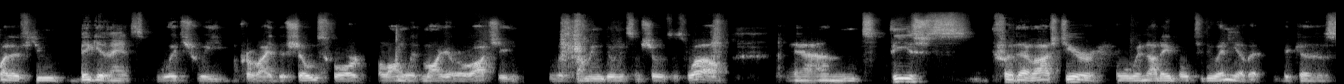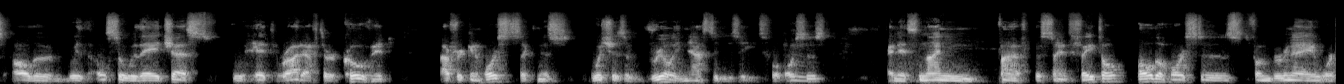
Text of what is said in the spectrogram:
quite a few big events which we provide the shows for, along with Mario Luraschi, who was coming doing some shows as well. And these, for the last year, we were not able to do any of it because all the with also with AHS, who hit right after COVID, African horse sickness, which is a really nasty disease for horses. Mm and it's 95% fatal. All the horses from Brunei were,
